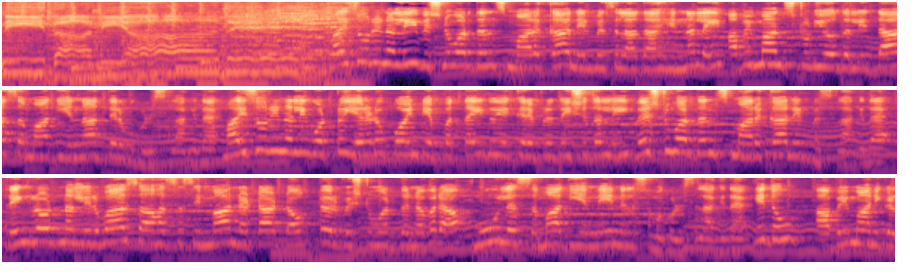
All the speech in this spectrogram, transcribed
ನೀದಾನಿಯಾದೆ ಮೈಸೂರಿನಲ್ಲಿ ವಿಷ್ಣುವರ್ಧನ್ ಸ್ಮಾರಕ ನಿರ್ಮಿಸಲಾದ ಹಿನ್ನೆಲೆ ಅಭಿಮಾನ್ ಸ್ಟುಡಿಯೋದಲ್ಲಿದ್ದ ಸಮಾಧಿಯನ್ನ ತೆರವುಗೊಳಿಸಲಾಗಿದೆ. ಮೈಸೂರಿನಲ್ಲಿ ಒಟ್ಟು ಎರಡು ಪಾಯಿಂಟ್ ಎಪ್ಪತ್ತೈದು ಎಕರೆ ಪ್ರದೇಶದಲ್ಲಿ ವಿಷ್ಣುವರ್ಧನ್ ಸ್ಮಾರಕ ನಿರ್ಮಿಸಲಾಗಿದೆ. ರಿಂಗ್ ರೋಡ್ ನಲ್ಲಿರುವ ಸಾಹಸ ಸಿಂಹ ನಟ ಡಾಕ್ಟರ್ ವಿಷ್ಣುವರ್ಧನ್ ಅವರ ಮೂಲ ಸಮಾಧಿಯನ್ನೇ ನೆಲಸಮಗೊಳಿಸಲಾಗಿದೆ. ಇದು ಅಭಿಮಾನಿಗಳ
